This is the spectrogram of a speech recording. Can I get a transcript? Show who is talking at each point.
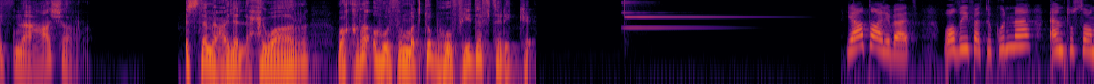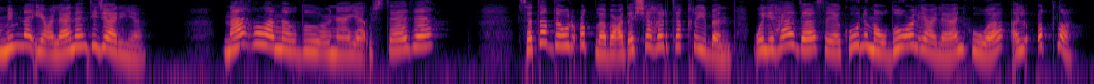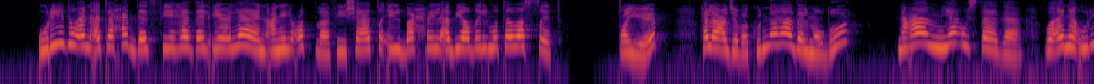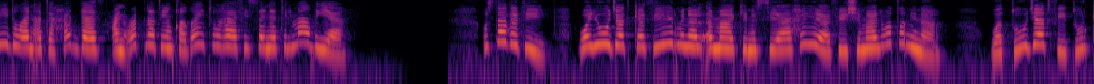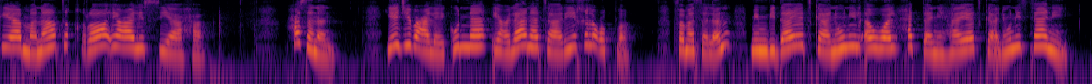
Speaker 1: اثنا عشر. استمع إلى الحوار واقرأه ثم اكتبه في دفترك.
Speaker 2: يا طالبات وظيفتكن أن تصممن إعلانا تجاريا.
Speaker 3: ما هو موضوعنا يا أستاذة؟
Speaker 2: ستبدأ العطلة بعد الشهر تقريبا ولهذا سيكون موضوع الإعلان هو العطلة.
Speaker 3: أريد أن أتحدث في هذا الإعلان عن العطلة في شاطئ البحر الأبيض المتوسط.
Speaker 2: طيب هل أعجبكن هذا الموضوع؟
Speaker 3: نعم يا أستاذة وأنا أريد أن أتحدث عن عطلة قضيتها في السنة الماضية.
Speaker 2: أستاذتي ويوجد كثير من الأماكن السياحية في شمال وطننا وتوجد في تركيا مناطق رائعة للسياحة. حسنا. يجب عليكن إعلان تاريخ العطلة. فمثلا من بداية كانون الأول حتى نهاية كانون الثاني.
